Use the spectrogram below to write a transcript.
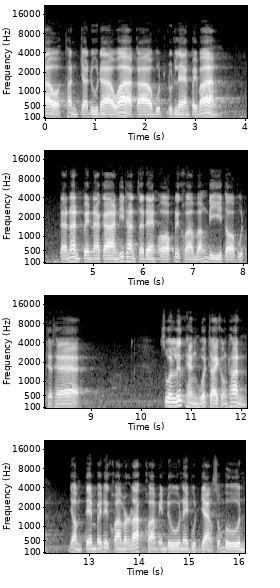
าวท่านจะดูด่าว่ากล่าวบุตรรุนแรงไปบ้าง แต่นั่นเป็นอาการที่ท่านแสดงออกด้วยความหวังดีต่อบุตรแท้ๆ ส่วนลึกแห่งหัวใจของท่าน ย่อมเต็มไปด้วยความรักความเอ็นดูในบุตรอย่างสมบูรณ์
